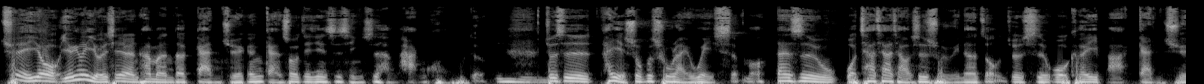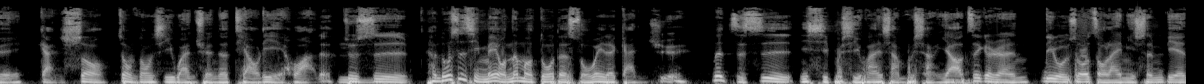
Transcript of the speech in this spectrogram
却又因为有一些人他们的感觉跟感受这件事情是很含糊。的，嗯，就是他也说不出来为什么。但是我恰恰巧是属于那种，就是我可以把感觉、感受这种东西完全的条列化的，就是很多事情没有那么多的所谓的感觉。那只是你喜不喜欢、想不想要这个人。例如说，走来你身边，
